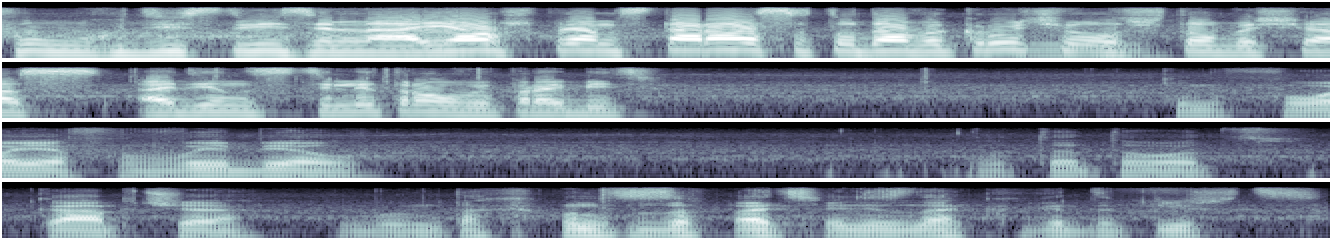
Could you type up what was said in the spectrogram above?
Фух, действительно, а я уж прям старался туда выкручивал, чтобы сейчас 11-литровый пробить. Кинфоев выбил. Вот это вот капча, будем так его называть, я не знаю, как это пишется.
